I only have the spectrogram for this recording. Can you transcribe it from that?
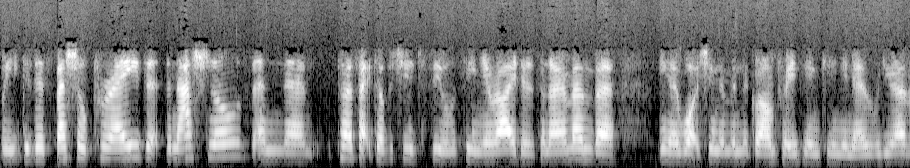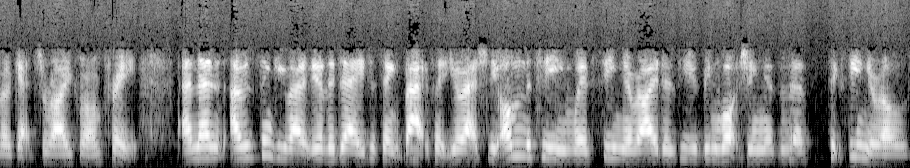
we did a special parade at the Nationals and um, perfect opportunity to see all the senior riders. And I remember, you know, watching them in the Grand Prix thinking, you know, will you ever get to ride Grand Prix? And then I was thinking about it the other day to think back that you're actually on the team with senior riders who you've been watching as a 16 year old,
